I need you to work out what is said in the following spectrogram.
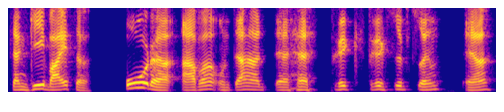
dann geh weiter. Oder aber, und da äh, Trick, Trick 17, ja,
